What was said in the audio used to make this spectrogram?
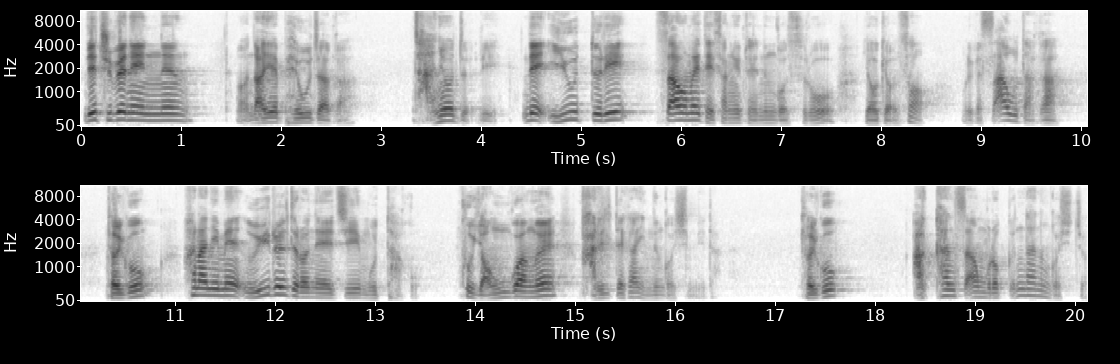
내 주변에 있는 어, 나의 배우자가 자녀들이 내 이웃들이 싸움의 대상이 되는 것으로 여겨서 우리가 싸우다가 결국 하나님의 의를 드러내지 못하고 그 영광을 가릴 때가 있는 것입니다. 결국 악한 싸움으로 끝나는 것이죠.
